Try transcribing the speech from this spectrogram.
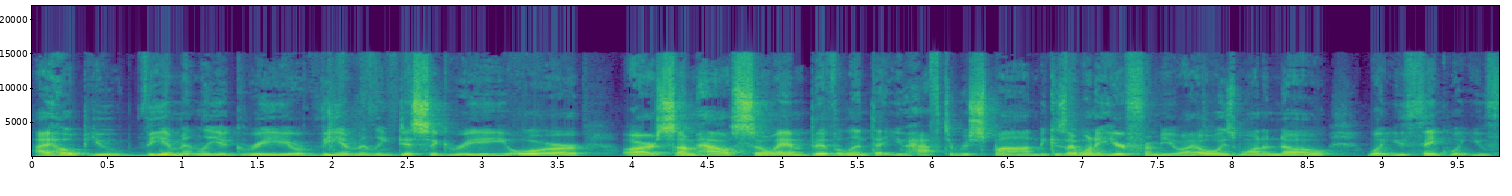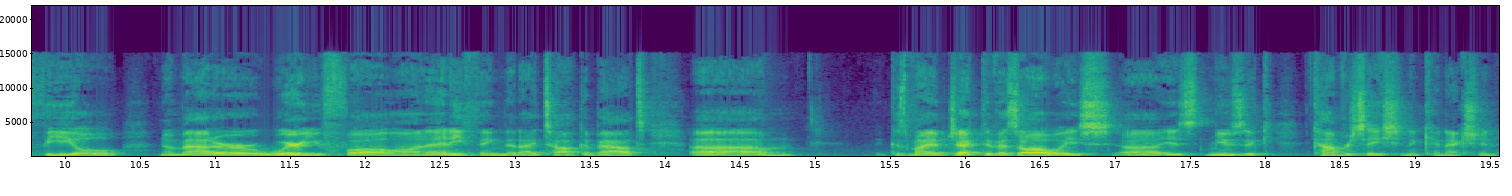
I hope you vehemently agree or vehemently disagree or are somehow so ambivalent that you have to respond because I want to hear from you. I always want to know what you think, what you feel, no matter where you fall on anything that I talk about. Um, because my objective, as always, uh, is music, conversation, and connection.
